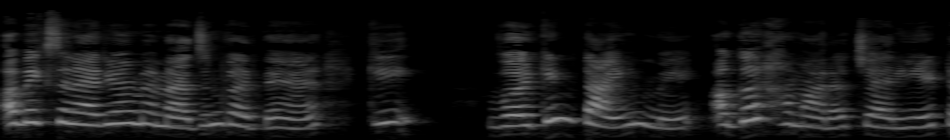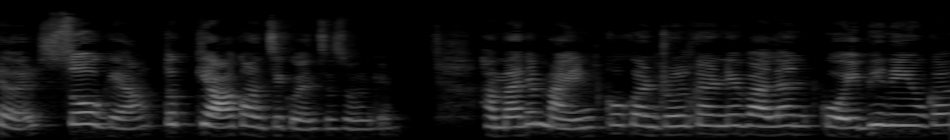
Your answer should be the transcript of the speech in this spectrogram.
अब एक सिनेरियो हम इमेजिन करते हैं कि वर्किंग टाइम में अगर हमारा चैरिएटर सो गया तो क्या कॉन्सिक्वेंसेस होंगे? हमारे माइंड को कंट्रोल करने वाला कोई भी नहीं होगा,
